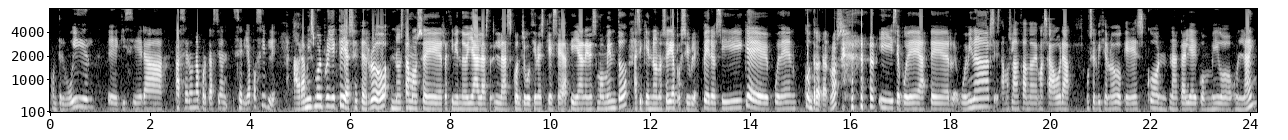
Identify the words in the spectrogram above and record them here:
contribuir, eh, quisiera hacer una aportación, ¿sería posible? Ahora mismo el proyecto ya se cerró, no estamos eh, recibiendo ya las, las, contribuciones que se hacían en ese momento, así que no, no sería posible, pero sí que pueden contratarnos y se puede hacer webinars, estamos lanzando además ahora un servicio nuevo que es con Natalia y conmigo online,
